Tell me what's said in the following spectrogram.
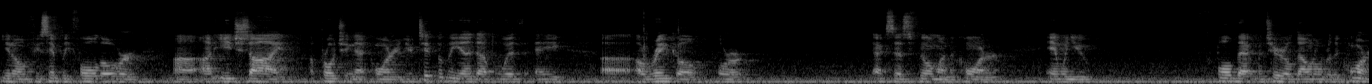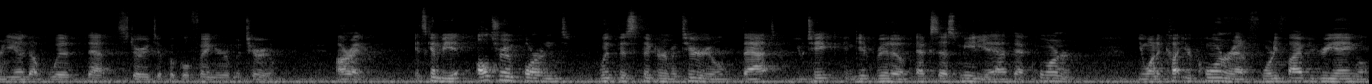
you know, if you simply fold over uh, on each side approaching that corner, you typically end up with a, uh, a wrinkle or excess film on the corner. And when you fold that material down over the corner, you end up with that stereotypical finger of material. All right, it's going to be ultra important with this thicker material that you take and get rid of excess media at that corner. You want to cut your corner at a 45 degree angle.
